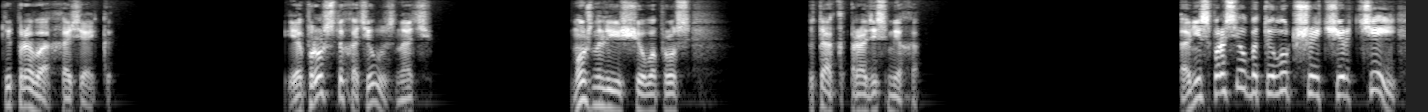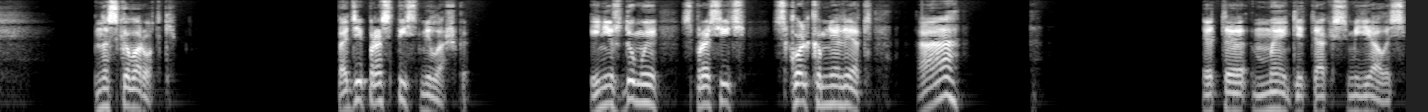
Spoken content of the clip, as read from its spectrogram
Ты права, хозяйка. Я просто хотел узнать. Можно ли еще вопрос? Так, ради смеха. А не спросил бы ты лучше чертей на сковородке? Поди проспись, милашка. И не вздумай спросить, сколько мне лет, а? Это Мэгги так смеялась.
